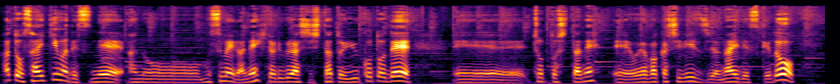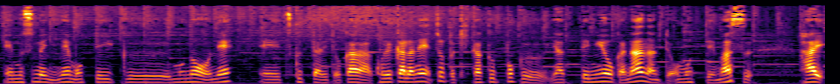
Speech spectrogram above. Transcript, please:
あと最近はですね、あの娘がね一人暮らししたということで、えー、ちょっとしたね、えー、親バカシリーズじゃないですけど、えー、娘にね持っていくものをね、えー、作ったりとかこれからねちょっと企画っぽくやってみようかななんて思ってます。はい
